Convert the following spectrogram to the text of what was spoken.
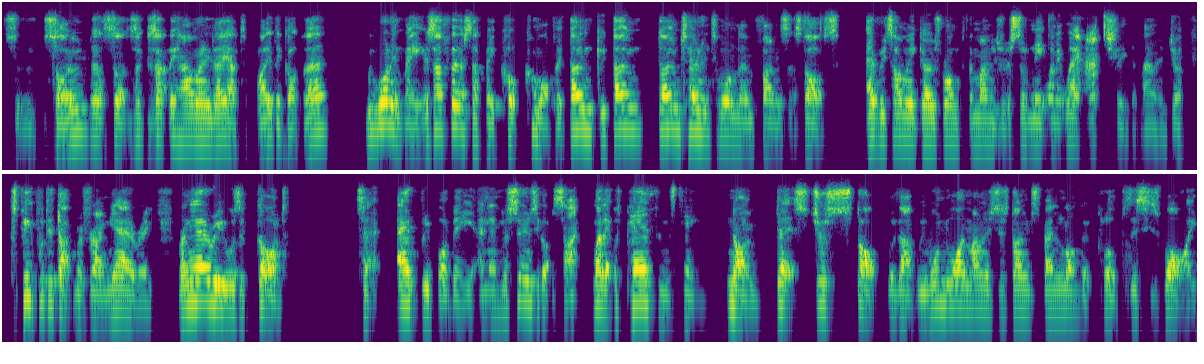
So, so that's, that's exactly how many they had to play. They got there we won it, mate. It's our first FA Cup. Come off it. Don't don't don't turn into one of them fans that starts every time it goes wrong for the manager. Suddenly, when it went actually the manager, because people did that with Ranieri. Ranieri was a god to everybody, and then as soon as he got sacked, well, it was Pearson's team. No, let's just stop with that. We wonder why managers don't spend long at clubs. This is why.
